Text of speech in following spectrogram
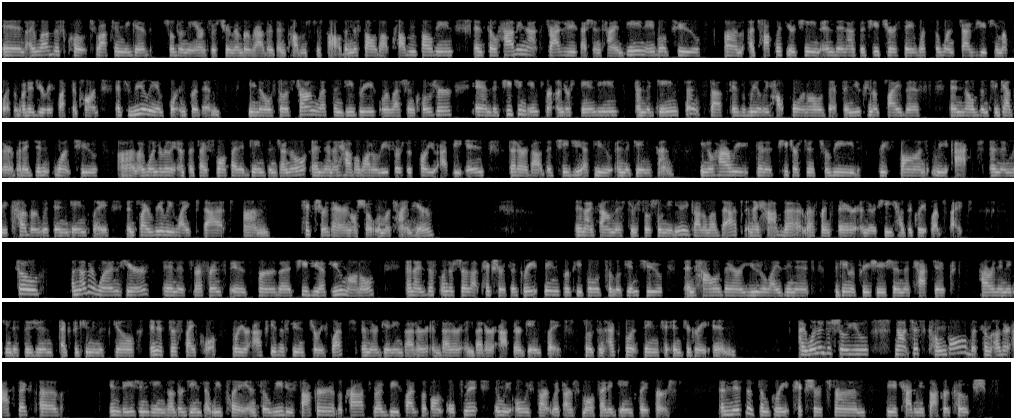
And I love this quote, too often we give children the answers to remember rather than problems to solve. And this is all about problem solving. And so having that strategy session time, being able to um, a talk with your team and then as the teacher say, what's the one strategy you came up with? What did you reflect upon? It's really important for them. you know, so a strong lesson debrief or lesson closure and the teaching games for understanding and the game sense stuff is really helpful in all of this and you can apply this and meld them together. But I didn't want to, um, I wanted to really emphasize small-sided games in general and then I have a lot of resources for you at the end that are about the TGFU and the game sense. You know, how are we going to teach our students to read, respond, react, and then recover within gameplay. And so I really liked that um, picture there, and I'll show it one more time here. And I found this through social media. You gotta love that. And I have the reference there, and there he has a great website. So another one here, and its referenced, is for the TGFU model. And I just want to show that picture. It's a great thing for people to look into and how they're utilizing it the game appreciation, the tactics, how are they making decisions, executing the skill, and it's a cycle where you're asking the students to reflect and they're getting better and better and better at their gameplay. So it's an excellent thing to integrate in. I wanted to show you not just cone ball, but some other aspects of invasion games, other games that we play. And so we do soccer, lacrosse, rugby, flag football, and ultimate, and we always start with our small-sided gameplay first. And this is some great pictures from the Academy soccer coach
